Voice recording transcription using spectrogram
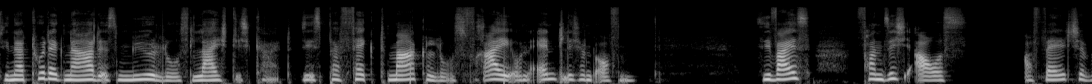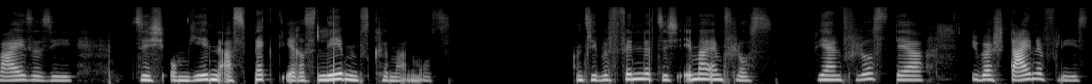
Die Natur der Gnade ist mühelos, Leichtigkeit. Sie ist perfekt, makellos, frei, unendlich und offen. Sie weiß von sich aus, auf welche Weise sie sich um jeden Aspekt ihres Lebens kümmern muss. Und sie befindet sich immer im Fluss, wie ein Fluss, der über Steine fließt,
